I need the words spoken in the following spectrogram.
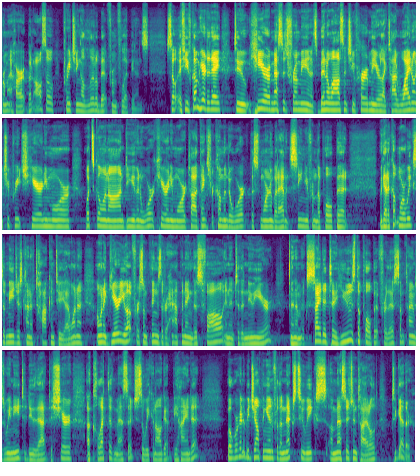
from my heart, but also preaching a little bit from Philippians. So if you've come here today to hear a message from me and it's been a while since you've heard me, you're like, Todd, why don't you preach here anymore? What's going on? Do you even work here anymore? Todd, thanks for coming to work this morning, but I haven't seen you from the pulpit. We got a couple more weeks of me just kind of talking to you. I want to I want to gear you up for some things that are happening this fall and into the new year. And I'm excited to use the pulpit for this. Sometimes we need to do that to share a collective message so we can all get behind it. But we're going to be jumping in for the next two weeks a message entitled Together.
